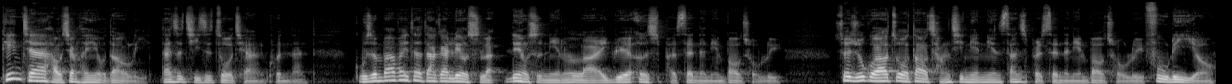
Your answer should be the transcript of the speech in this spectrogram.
听起来好像很有道理，但是其实做起来很困难。股神巴菲特大概六十来六十年来约二十 percent 的年报酬率。所以，如果要做到长期年年三十 percent 的年报酬率，复利哦，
